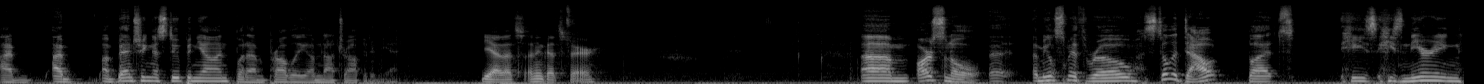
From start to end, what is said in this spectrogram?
I'm I'm I'm benching Estupiñán, but I'm probably I'm not dropping him yet. Yeah, that's I think that's fair. Um, Arsenal, uh, Emil Smith Rowe, still a doubt, but he's he's nearing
